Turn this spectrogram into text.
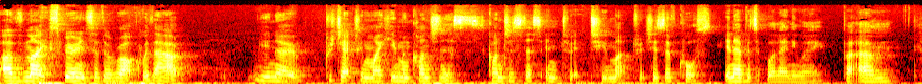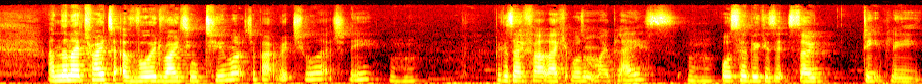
of my experience of the rock without, you know, projecting my human consciousness consciousness into it too much, which is of course inevitable anyway. But um, and then I tried to avoid writing too much about ritual actually, mm-hmm. because I felt like it wasn't my place. Mm-hmm. Also because it's so deeply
